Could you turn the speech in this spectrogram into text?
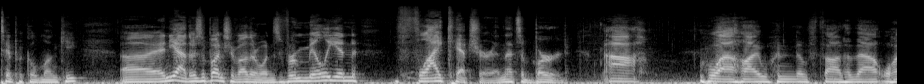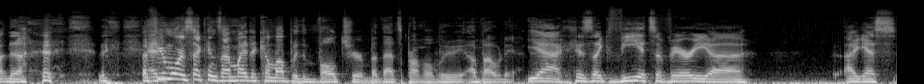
typical monkey. Uh, and yeah, there's a bunch of other ones. Vermilion flycatcher, and that's a bird. Ah. Wow, I wouldn't have thought of that one. A few more seconds, I might have come up with vulture, but that's probably about it. Yeah, because like V, it's a very uh, I guess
